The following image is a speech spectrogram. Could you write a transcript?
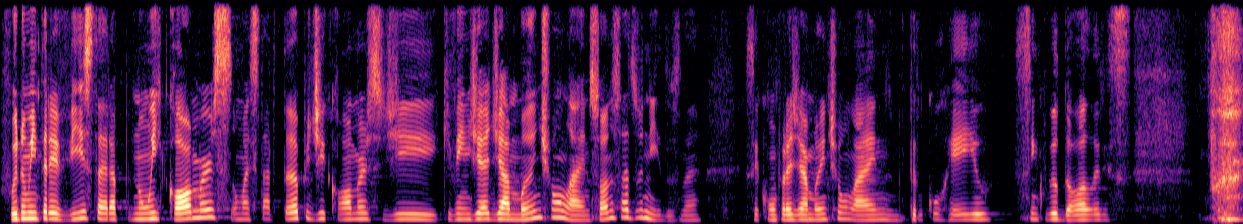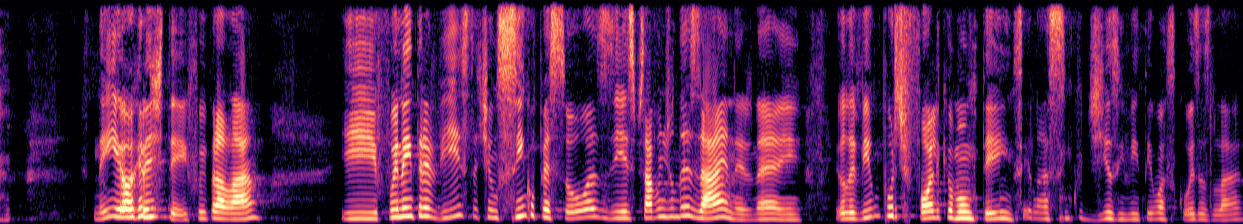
fui numa entrevista, era num e-commerce, uma startup de e-commerce de que vendia diamante online, só nos Estados Unidos, né? Você compra diamante online pelo correio, 5 mil dólares. Nem eu acreditei. Fui para lá e fui na entrevista, tinham cinco pessoas e eles precisavam de um designer, né? E eu levei um portfólio que eu montei sei lá, cinco dias, inventei umas coisas lá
